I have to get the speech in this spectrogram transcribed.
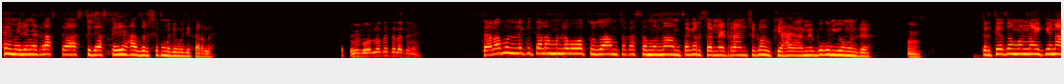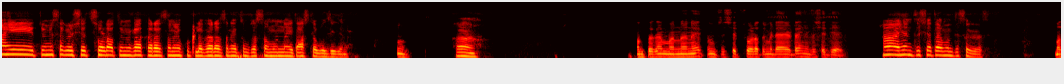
फॅमिली मॅटर असतं असते जास्त हे हजार शेकमध्ये मध्ये करायला तुम्ही बोललो का त्याला तुम्ही? त्याला म्हणलं की त्याला म्हणलं बाबा तुझा आमचा कसं म्हणणं आमचा घरचा मॅटर आमची भावकी आहे आम्ही बघून घेऊ म्हणलं. तर त्याचं म्हणणं आहे की नाही तुम्ही सगळं शेत सोडा तुम्ही काय करायचं नाही कुठलं करायचं नाही तुमचा संबंध नाही असलं बोलते त्याने. हा. आमचं काय म्हणणं नाही तुमचं शेत सोडा तुम्ही डायरेक्ट ह्यांचं शेती आहे. हा ह्यांचं शेत आहे म्हणते सगळं मग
